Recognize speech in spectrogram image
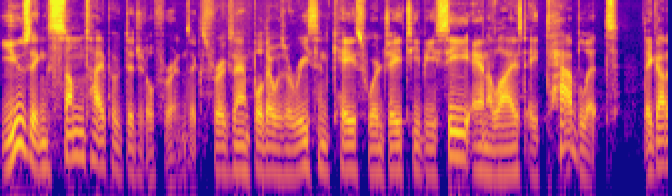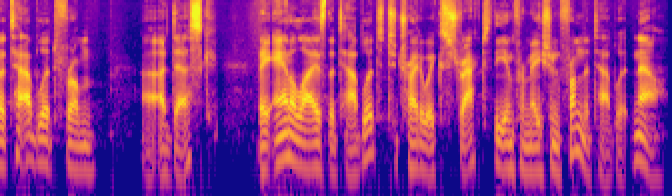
using some type of digital forensics. For example, there was a recent case where JTBC analyzed a tablet. They got a tablet from uh, a desk. They analyzed the tablet to try to extract the information from the tablet. Now,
